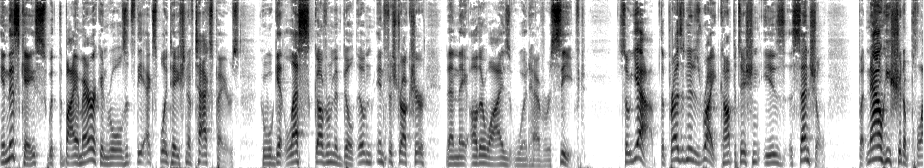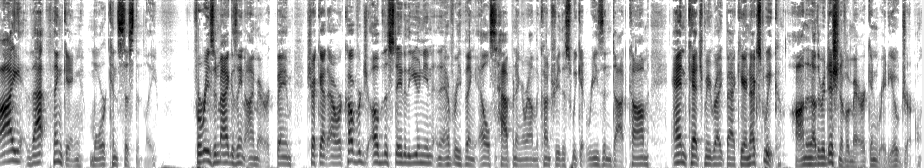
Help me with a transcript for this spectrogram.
In this case, with the Buy American rules, it's the exploitation of taxpayers who will get less government built infrastructure than they otherwise would have received. So, yeah, the president is right. Competition is essential. But now he should apply that thinking more consistently. For Reason Magazine, I'm Eric Boehm. Check out our coverage of the State of the Union and everything else happening around the country this week at Reason.com. And catch me right back here next week on another edition of American Radio Journal.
